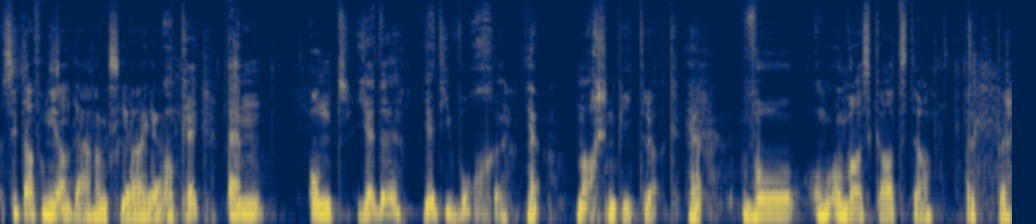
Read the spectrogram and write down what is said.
Seit Anfang Jahr? seit Anfangsjahr, ja. Okay. Ähm, und jede, jede Woche Ja, machst du einen Beitrag. ja. Wo, um, um was geht es da? Etwa.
